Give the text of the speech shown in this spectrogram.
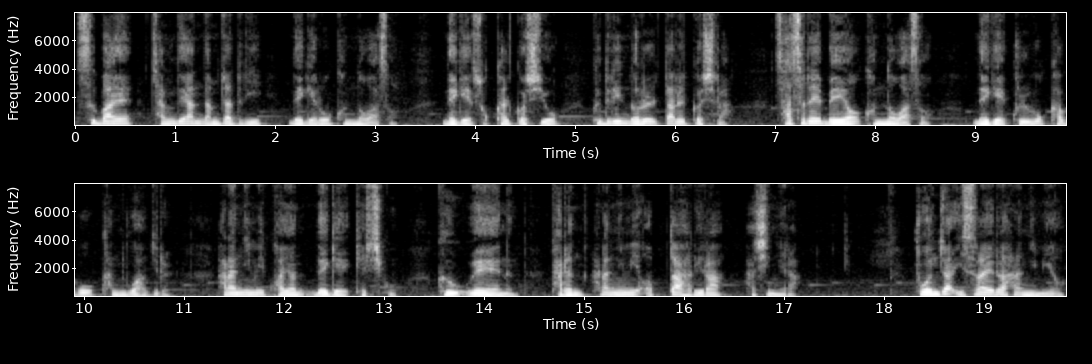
스바의 장대한 남자들이 내게로 건너와서 내게 속할 것이요 그들이 너를 따를 것이라. 사슬에 매여 건너와서 내게 굴복하고 간구하기를 하나님이 과연 내게 계시고 그 외에는 다른 하나님이 없다 하리라 하시니라 구원자 이스라엘의 하나님이여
